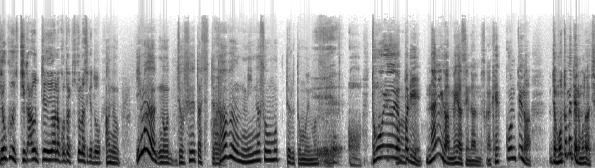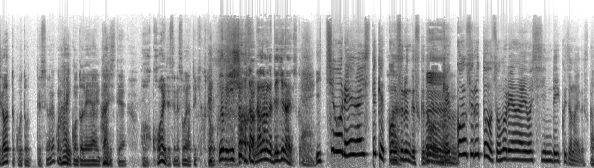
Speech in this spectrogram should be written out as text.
よく違うっていうようなことは聞きますけど、あの、今の女性たちって多分みんなそう思ってると思います。あどういう、やっぱり、何が目安になるんですか？結婚っていうのは、じゃあ求めてるものが違うってことですよね？この結婚と恋愛に対して。あ怖いですね、そうやって聞くと。やっぱり一緒くたらなかなかできないですか？一応恋愛して結婚するんですけど、はい。うん。結婚するとその恋愛は死んでいくじゃないですか。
